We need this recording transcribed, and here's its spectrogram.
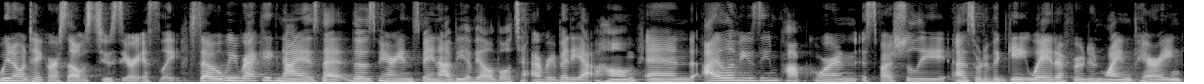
We don't take ourselves too seriously. So, we recognize that those pairings may not be available to everybody at home. And I love using popcorn, especially as sort of a gateway to fruit and wine pairing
